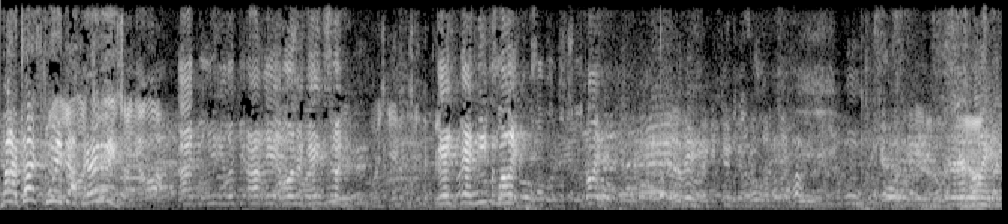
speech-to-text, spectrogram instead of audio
Nah, that's going back, anyway. I believe you look at that later on against him. Ben, Ben, leave for Willie. Willie. Yeah.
